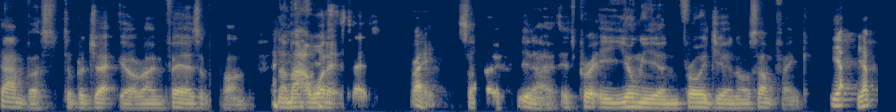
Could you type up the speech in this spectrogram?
canvas to project your own fears upon, no matter what it says. Right. So you know it's pretty Jungian, Freudian, or something. Yep. Yep.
